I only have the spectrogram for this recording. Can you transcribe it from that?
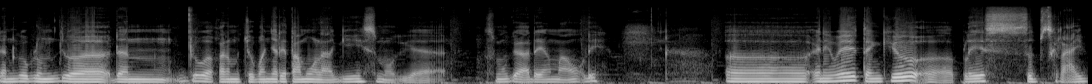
Dan gue belum juga dan gue akan mencoba nyari tamu lagi. Semoga semoga ada yang mau deh. Uh, anyway thank you. Uh, please subscribe.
